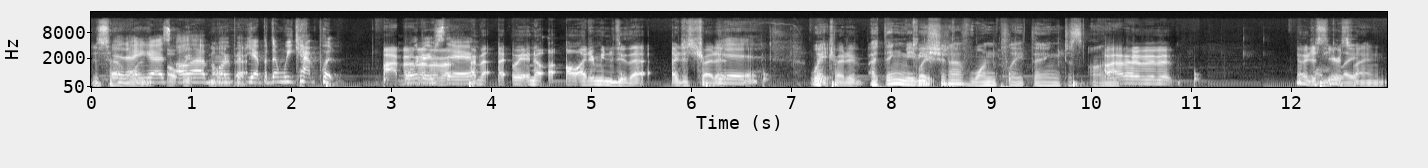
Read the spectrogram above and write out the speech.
Just have And now one. you guys oh, all wait, have more. like pla- yeah, but then we can't put. Ah, blah, blah, blah, orders blah. there. I meant- I- wait, no. Oh, I didn't mean to do that. I just tried to. Yeah. Wait, I tried to. I think maybe you plate. should have one plate thing just on. Ah. No, just One here is plate. fine.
